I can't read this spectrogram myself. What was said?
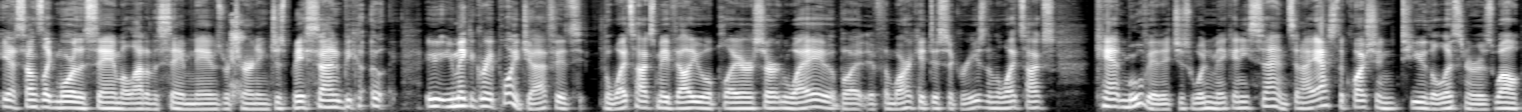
Yeah, sounds like more of the same. A lot of the same names returning, just based on because uh, you make a great point, Jeff. It's the White Sox may value a player a certain way, but if the market disagrees, then the White Sox can't move it. It just wouldn't make any sense. And I asked the question to you, the listener, as well.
